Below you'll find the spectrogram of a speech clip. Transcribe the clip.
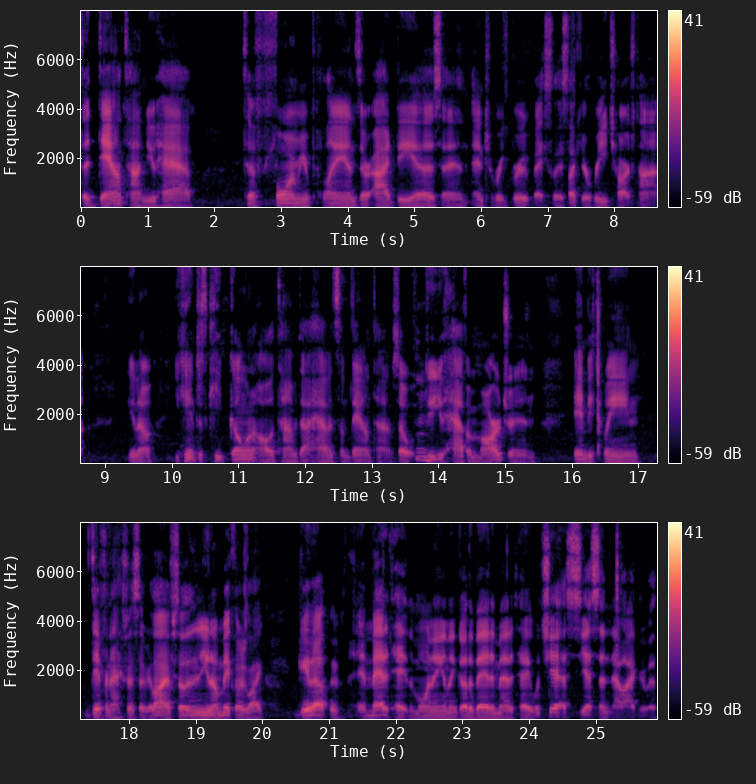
the downtime you have to form your plans or ideas and, and to regroup, basically. It's like your recharge time you know, you can't just keep going all the time without having some downtime. So, mm. do you have a margin in between different aspects of your life? So then, you know, Michler's like, get up and, and, meditate in the morning and then go to bed and meditate, which, yes, yes, and no, I agree with.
